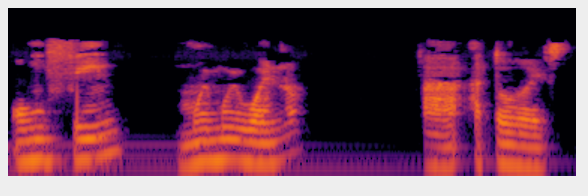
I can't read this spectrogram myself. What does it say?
un fin muy, muy bueno a, a todo esto.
